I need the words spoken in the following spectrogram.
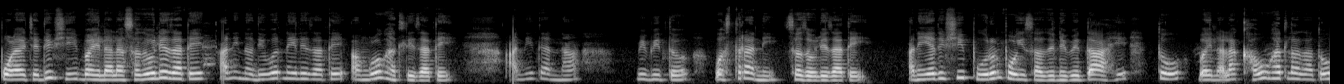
पोळ्याच्या दिवशी बैलाला सजवले जाते आणि नदीवर नेले जाते आंघोळ घातली जाते. आणि त्यांना विविध वस्त्रांनी सजवले जाते. आणि या दिवशी पुरणपोळीचा जो नैवेद्य आहे तो बैलाला खाऊ घातला जातो.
